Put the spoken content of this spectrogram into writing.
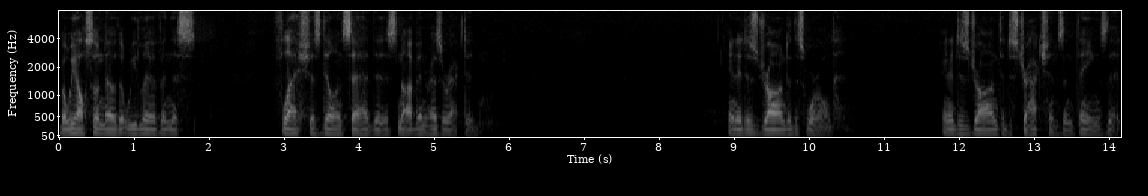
But we also know that we live in this flesh, as Dylan said, that has not been resurrected. And it is drawn to this world. And it is drawn to distractions and things that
